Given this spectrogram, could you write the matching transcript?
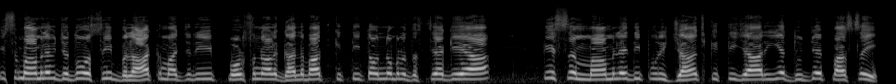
ਇਸ ਮਾਮਲੇ ਵਿੱਚ ਜਦੋਂ ਅਸੀਂ ਬਲਾਕ ਮਾਜਰੀ ਪੁਲਿਸ ਨਾਲ ਗੱਲਬਾਤ ਕੀਤੀ ਤਾਂ ਉਹਨਾਂ ਵੱਲੋਂ ਦੱਸਿਆ ਗਿਆ ਕਿ ਇਸ ਮਾਮਲੇ ਦੀ ਪੂਰੀ ਜਾਂਚ ਕੀਤੀ ਜਾ ਰਹੀ ਹੈ। ਦੂਜੇ ਪਾਸੇ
